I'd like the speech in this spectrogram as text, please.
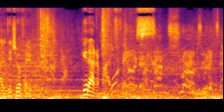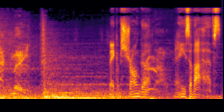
I did you a favor. Get out of my face. Some shrugs would attack me! Make him stronger. And he survives.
